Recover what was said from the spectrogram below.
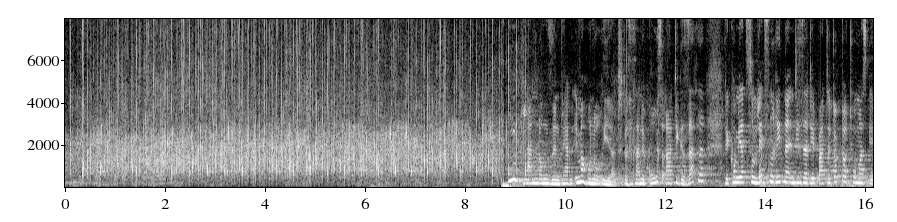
Punktlandungen sind, werden immer honoriert. Das ist eine großartige Sache. Wir kommen jetzt zum letzten Redner in dieser Debatte, Dr. Thomas Geb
